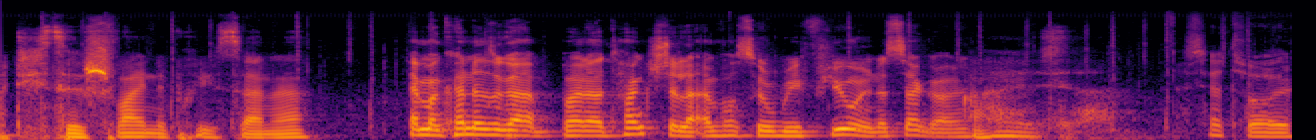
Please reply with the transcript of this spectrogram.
Oh, diese Schweinepriester, ne? Ey, man kann ja sogar bei einer Tankstelle einfach so refuelen, das ist ja geil. Alter. Das ist ja toll.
